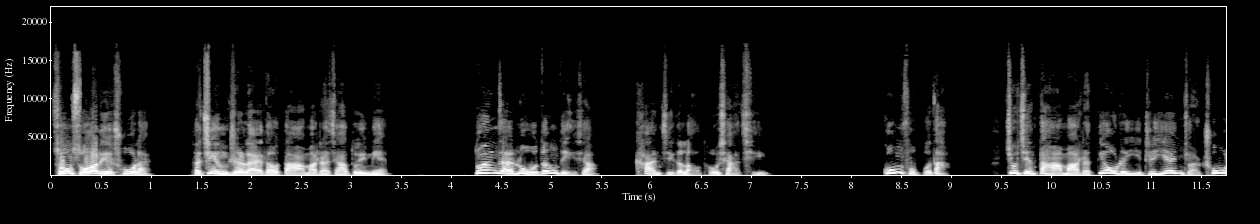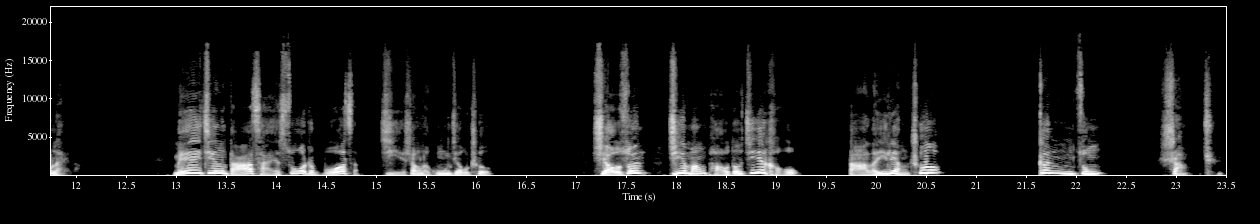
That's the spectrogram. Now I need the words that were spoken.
从所里出来，他径直来到大蚂蚱家对面，蹲在路灯底下看几个老头下棋。功夫不大，就见大蚂蚱叼着一支烟卷出来了。没精打采，缩着脖子挤上了公交车。小孙急忙跑到街口，打了一辆车，跟踪上去。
